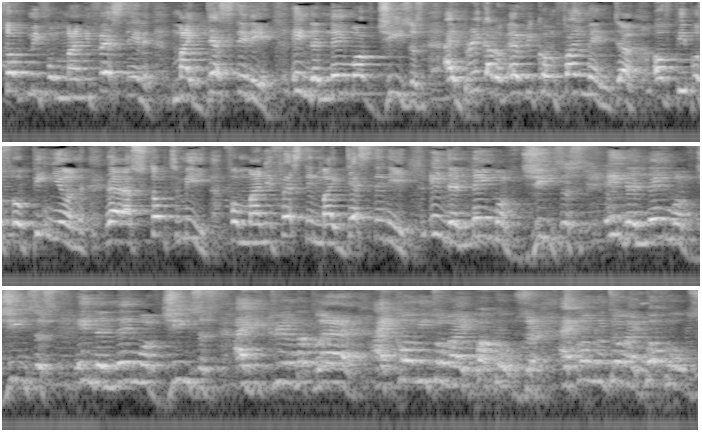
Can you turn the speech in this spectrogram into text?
stopped me from manifesting my destiny. In the name of Jesus, I break out of every confinement of of people's opinion that has stopped me from manifesting my destiny. In the name of Jesus, in the name of Jesus, in the name of Jesus, I decree and declare I come into my purpose. I come into my purpose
